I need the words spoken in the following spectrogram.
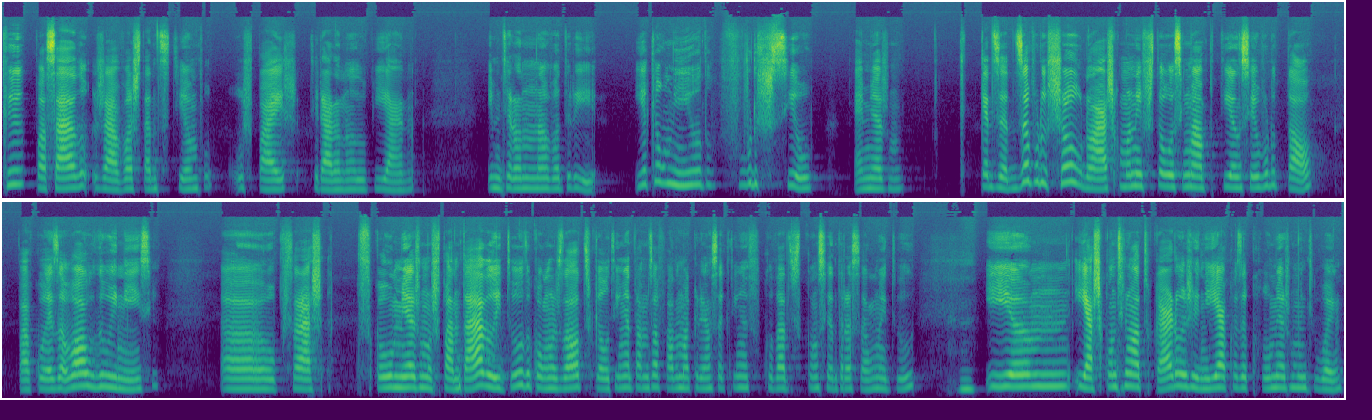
que, passado já bastante tempo, os pais tiraram-no do piano e meteram-no na bateria. E aquele miúdo floresceu, é mesmo, quer dizer, desabrochou, não é? acho que manifestou assim uma apetência brutal para a coisa logo do início. Uh, o professor ficou mesmo espantado e tudo com os dotes que ele tinha. Estamos a falar de uma criança que tinha dificuldades de concentração e tudo. Hum. E, um, e acho que continua a tocar hoje em dia, a coisa correu mesmo muito bem.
